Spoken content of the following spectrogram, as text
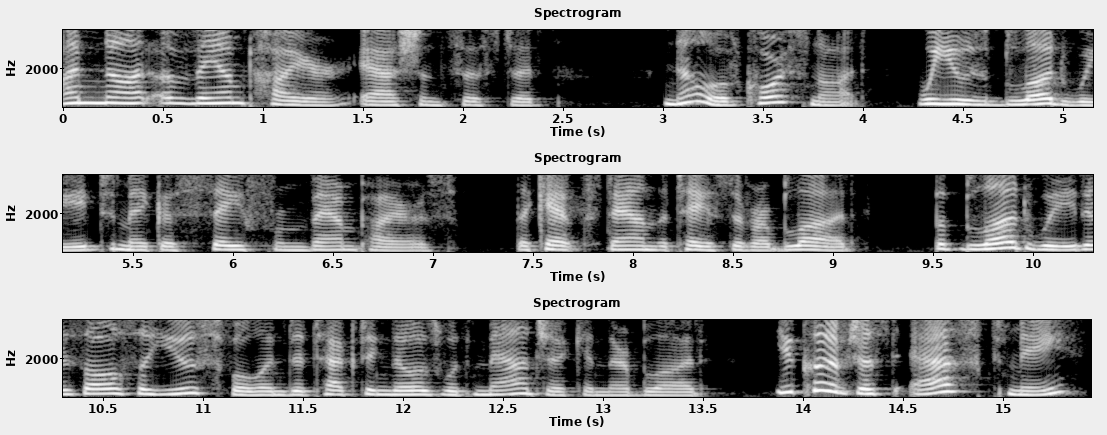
I'm not a vampire, Ash insisted. No, of course not. We use bloodweed to make us safe from vampires. They can't stand the taste of our blood. But bloodweed is also useful in detecting those with magic in their blood. You could have just asked me.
